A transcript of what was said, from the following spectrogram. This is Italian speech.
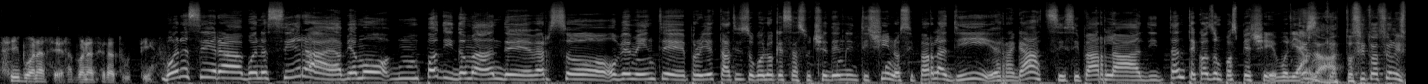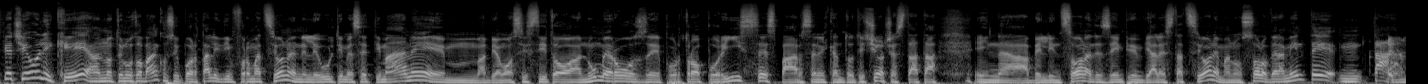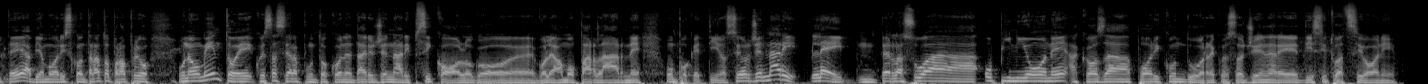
Sì, buonasera, buonasera a tutti. Buonasera, buonasera. Abbiamo un po' di domande verso ovviamente proiettati su quello che sta succedendo in Ticino. Si parla di ragazzi, si parla di tante cose un po' spiacevoli. Anche. Esatto, situazioni spiacevoli che hanno tenuto banco sui portali di informazione nelle ultime settimane. Mm, abbiamo assistito a numerose purtroppo risse sparse nel canto Ticino. C'è stata in, a Bellinzona, ad esempio, in Viale Stazione, ma non solo, veramente mh, mm, tante. Abbiamo riscontrato proprio un un aumento e questa sera appunto con Dario Gennari, psicologo, eh, volevamo parlarne un pochettino. Signor Gennari, lei per la sua opinione a cosa può ricondurre questo genere di situazioni?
